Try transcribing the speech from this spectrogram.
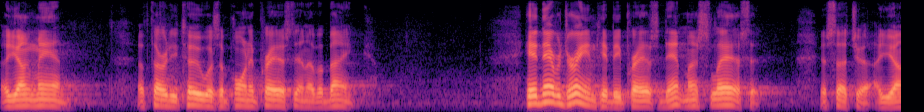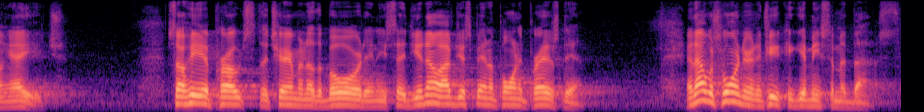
A young man of 32 was appointed president of a bank. He had never dreamed he'd be president, much less at, at such a, a young age. So he approached the chairman of the board and he said, You know, I've just been appointed president. And I was wondering if you could give me some advice.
